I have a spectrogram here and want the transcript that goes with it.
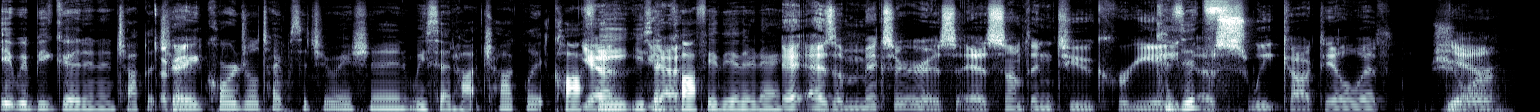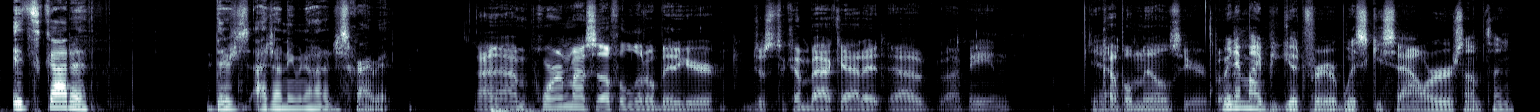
It would be good in a chocolate Okay. cherry cordial type situation. We said hot chocolate, coffee. Yeah, you said yeah. coffee the other day. As a mixer, as as something to create a sweet cocktail with, sure. Yeah. It's got a. There's. I don't even know how to describe it. I, I'm pouring myself a little bit here just to come back at it. Uh, I mean, Yeah. a couple mils here, but I mean, it might be good for a whiskey sour or something.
